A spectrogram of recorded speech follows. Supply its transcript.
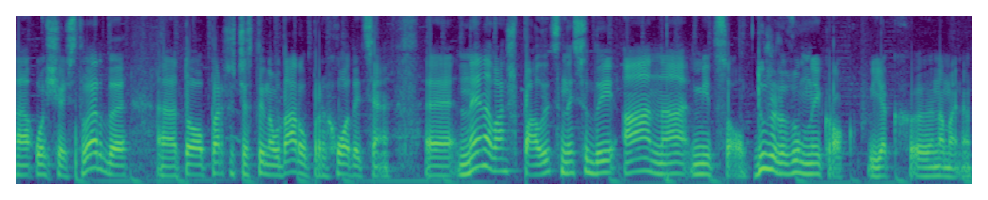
е, о щось тверде, е, то перша частина удару приходиться е, не на ваш палець, не сюди, а на мідсол. Дуже розумний крок, як е, на мене.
